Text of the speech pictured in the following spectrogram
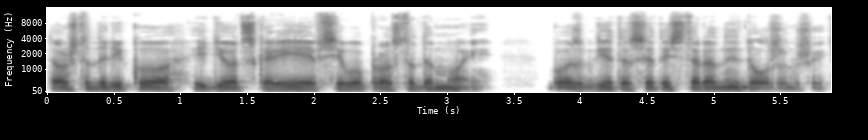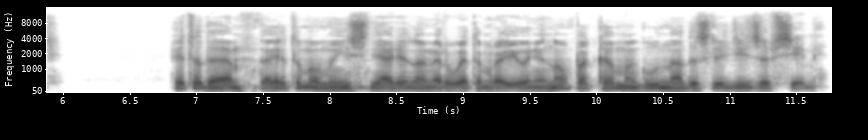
То, что далеко идет, скорее всего, просто домой. Босс где-то с этой стороны должен жить. Это да, поэтому мы и сняли номер в этом районе, но пока могу, надо следить за всеми.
